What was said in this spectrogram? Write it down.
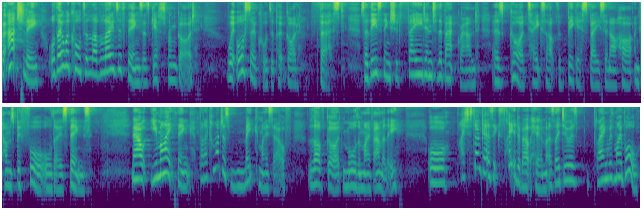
But actually, although we're called to love loads of things as gifts from God, we're also called to put God first. So these things should fade into the background as God takes up the biggest space in our heart and comes before all those things. Now, you might think, but I can't just make myself love God more than my family, or I just don't get as excited about Him as I do as playing with my ball.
